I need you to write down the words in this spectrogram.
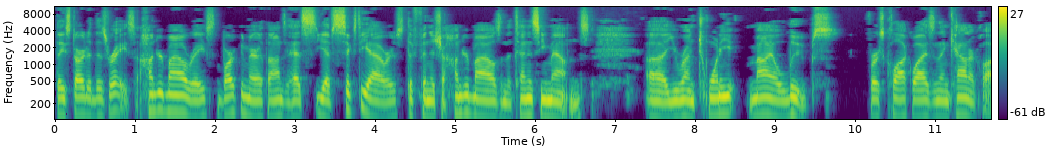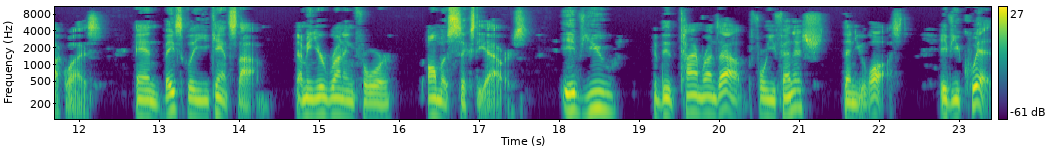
they started this race, a hundred mile race, the Barkley Marathons. It has you have sixty hours to finish hundred miles in the Tennessee mountains. Uh, you run twenty mile loops, first clockwise and then counterclockwise, and basically you can't stop. I mean, you're running for almost sixty hours. If you if the time runs out before you finish, then you lost. If you quit,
